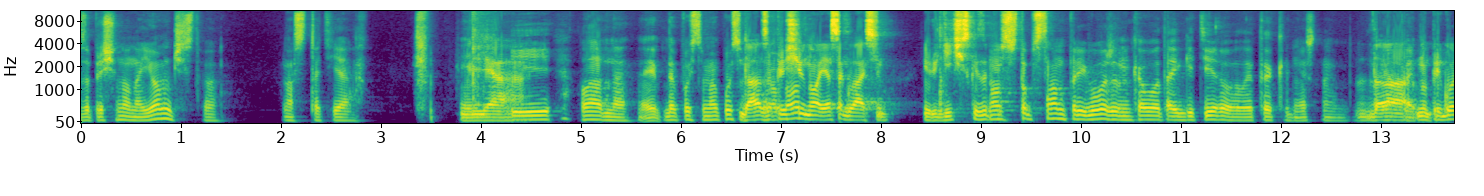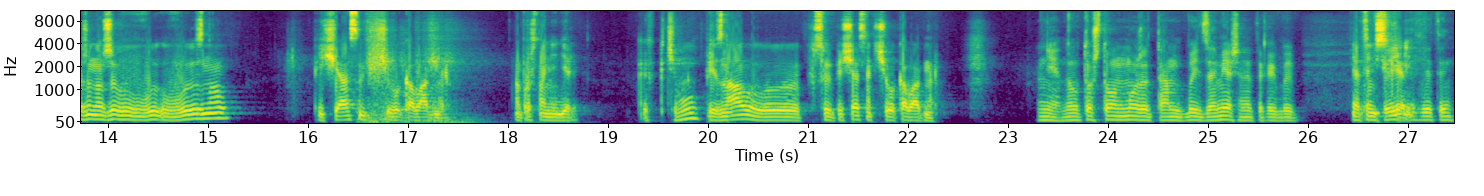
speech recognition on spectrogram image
запрещено наемничество. У нас статья. Илья. И ладно, э, допустим, опустим. Да, запрещено, я согласен. Юридически. Но запрещено. чтобы сам Пригожин кого-то агитировал, это, конечно... Да, ли. ну Пригожин уже вы- вызнал причастность ЧВК «Вагнер» на прошлой неделе. К, к чему? Признал э, свою причастность к ЧВК «Вагнер». Не, ну то, что он может там быть замешан, это как бы... Это не секрет. Это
